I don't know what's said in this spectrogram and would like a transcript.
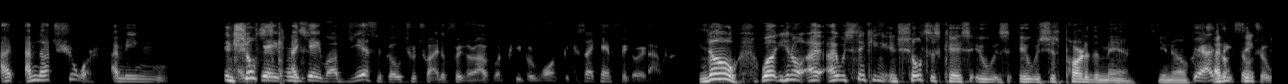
I, I'm not sure. I mean, In I gave, I gave up years ago to try to figure out what people want because I can't figure it out. No, well, you know, I, I was thinking in Schulz's case, it was it was just part of the man. You know, Yeah, I, I think don't so think- too.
